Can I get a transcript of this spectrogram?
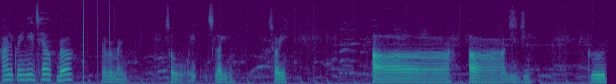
Harley Quinn needs help bro. Never mind. So wait it's lagging. Sorry. Ah uh, ah uh, GG good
